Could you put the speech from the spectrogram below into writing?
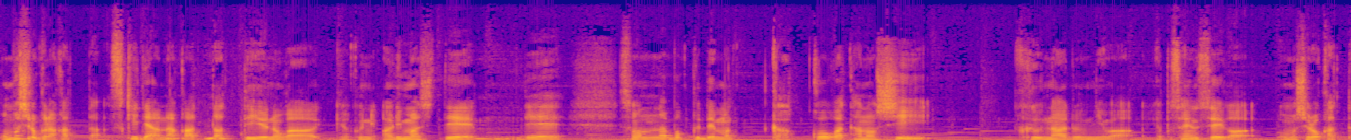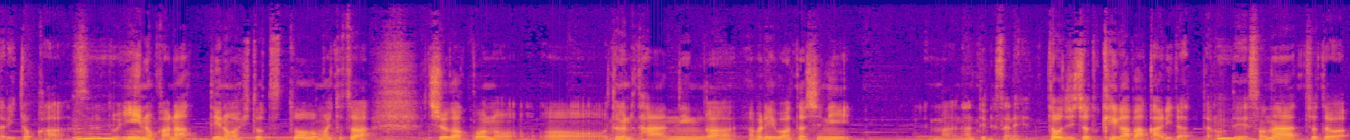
面白くなかった。好きではなかったっていうのが逆にありまして、でそんな僕でも学校が楽しくなるにはやっぱ先生が面白かったりとかするといいのかなっていうのが一つと、もう一つは中学校のお特に担任がやっぱり私にまあなんていうんですかね。当時ちょっと怪我ばかりだったので、そんなちょっと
